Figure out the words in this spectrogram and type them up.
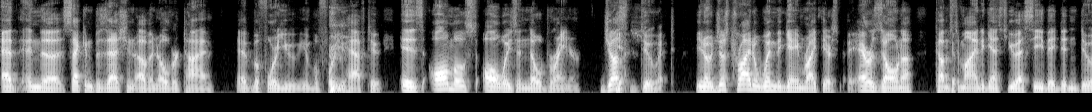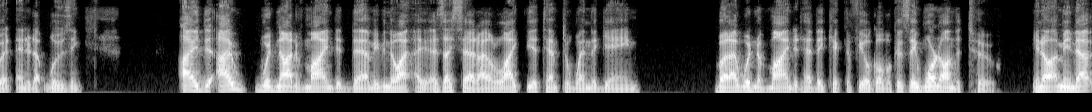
at in the second possession of an overtime uh, before you, you know, before you have to is almost always a no brainer. Just yes. do it. You know, just try to win the game right there. Arizona, comes yep. to mind against USC. They didn't do it, ended up losing. I, I would not have minded them, even though I, I, as I said, I like the attempt to win the game, but I wouldn't have minded had they kicked the field goal because they weren't on the two. You know, I mean that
